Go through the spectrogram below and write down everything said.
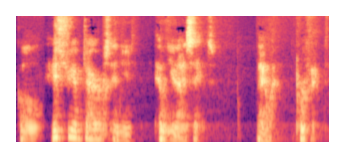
called "History of Tariffs in the, the United States." And I went, perfect.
